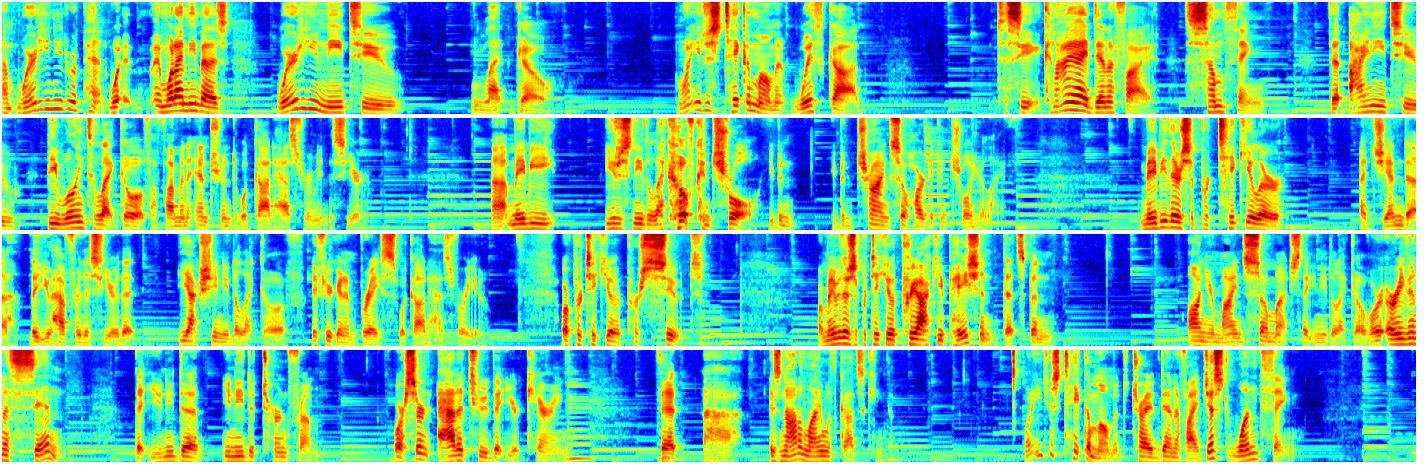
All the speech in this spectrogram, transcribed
Um, where do you need to repent? And what I mean by that is, where do you need to let go? Why don't you just take a moment with God to see can I identify something that I need to be willing to let go of if I'm going to enter into what God has for me this year? Uh, maybe you just need to let go of control. You've been, you've been trying so hard to control your life. Maybe there's a particular agenda that you have for this year that you actually need to let go of if you're going to embrace what God has for you, or a particular pursuit. Or maybe there's a particular preoccupation that's been on your mind so much that you need to let go of, or, or even a sin that you need to you need to turn from, or a certain attitude that you're carrying that uh, is not aligned with God's kingdom. Why don't you just take a moment to try to identify just one thing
